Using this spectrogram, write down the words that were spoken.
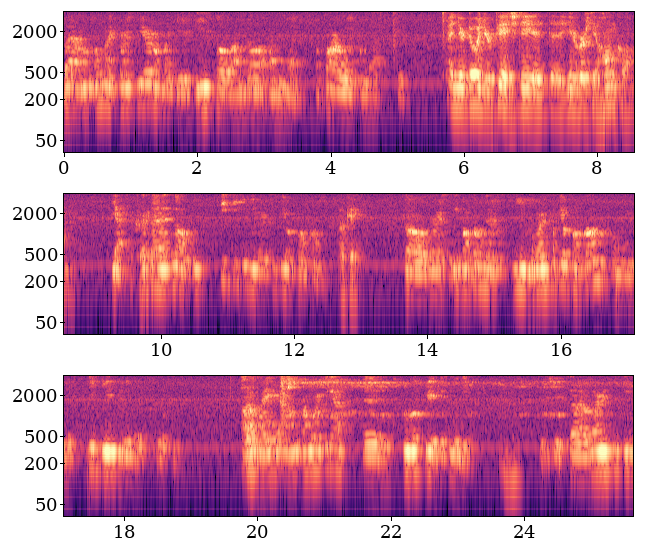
but I'm on my first year of my PhD, so I'm not, I'm like far away from that. And you're doing your PhD at the University of Hong Kong? Yeah, but, uh, no, it's City University of Hong Kong. Okay. So there's, in Hong Kong, there's University of Hong Kong and there's City University of Hong Kong. So um, I, I'm, I'm, working at the School of Creative Media, mm -hmm. which is a very interesting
